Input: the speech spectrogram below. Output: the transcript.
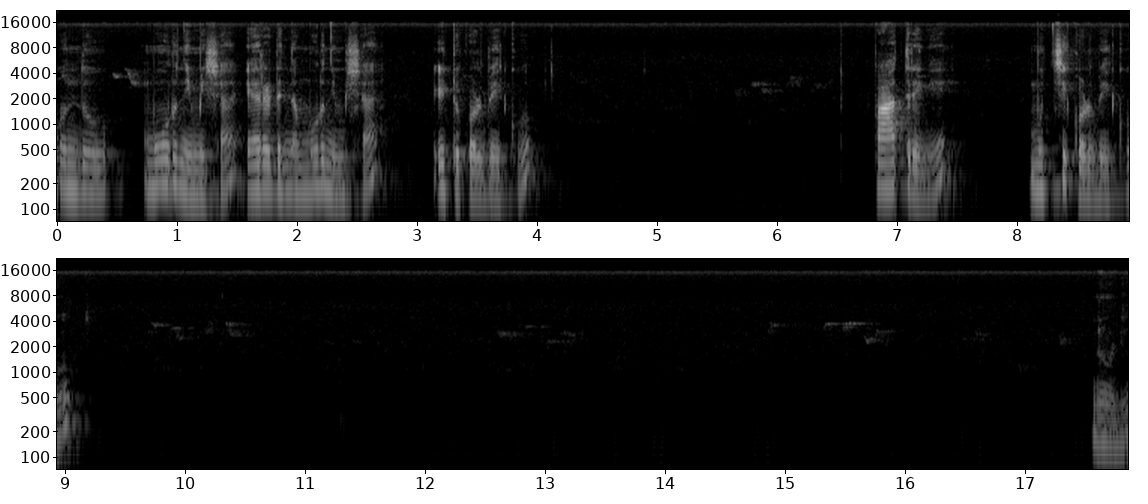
ಒಂದು ಮೂರು ನಿಮಿಷ, ಎರಡರಿಂದ ಮೂರು ನಿಮಿಷ ಇಟ್ಟುಕೊಳ್ಬೇಕು. ಪಾತ್ರೆಗೆ ಮುಚ್ಚಿಕೊಡಬೇಕು ನೋಡಿ.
